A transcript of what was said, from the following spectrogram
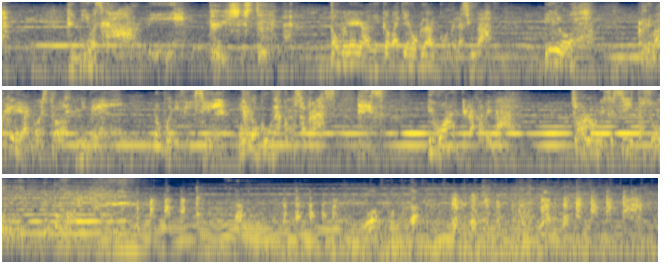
El mío es Harvey. ¿Qué hiciste? Tomé al caballero blanco de la ciudad y lo rebajé a nuestro nivel. No fue difícil. La locura, como sabrás, es igual que la gravedad. Solo necesitas un empujón.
